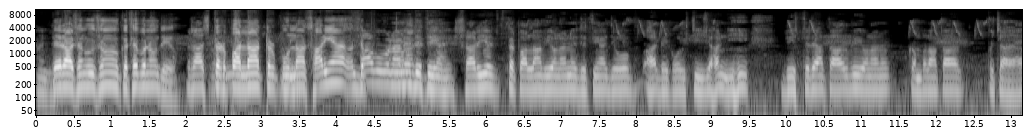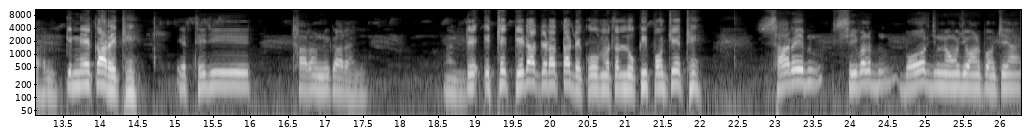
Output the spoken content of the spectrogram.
ਹਾਂਜੀ। ਤੇ ਰਾਸ਼ਨ ਰੂਸ਼ਨ ਹੁਣ ਕਿੱਥੇ ਬਣਾਉਂਦੇ ਹੋ? ਰਾਸ਼ਨ ਤਰਪਾਲਾਂ ਤਰਪੂਲਾਂ ਸਾਰੀਆਂ ਸਭ ਉਹਨਾਂ ਨੇ ਦਿੱਤੀਆਂ ਸਾਰੀਆਂ ਤਰਪਾਲਾਂ ਵੀ ਉਹਨਾਂ ਨੇ ਦਿੱਤੀਆਂ ਜੋ ਸਾਡੇ ਕੋਲ ਚੀਜ਼ ਹੈ ਨਹੀਂ ਬਿਸਤਰਿਆਂ ਤੱਕ ਵੀ ਉਹਨਾਂ ਨੇ ਕੰਬਲਾਂ ਤੱਕ ਪਹੁੰਚਾਇਆ ਹਨ ਕਿੰਨੇ ਘਰ ਇੱਥੇ? ਇੱਥੇ ਜੀ 18 19 ਘਰ ਆ ਜੀ। ਹਾਂਜੀ। ਤੇ ਇੱਥੇ ਕਿਹੜਾ ਕਿਹੜਾ ਤੁਹਾਡੇ ਕੋਲ ਮਤਲਬ ਲੋਕੀ ਪਹੁੰਚੇ ਇੱਥੇ? ਸਾਰੇ ਸਿਵਲ ਬਹੁਤ ਨੌਜਵਾਨ ਪਹੁੰਚੇ ਆ।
